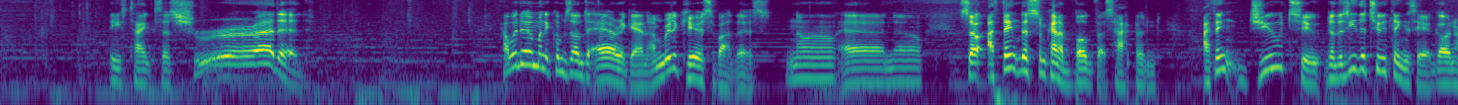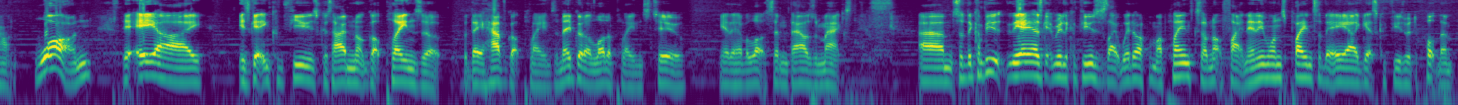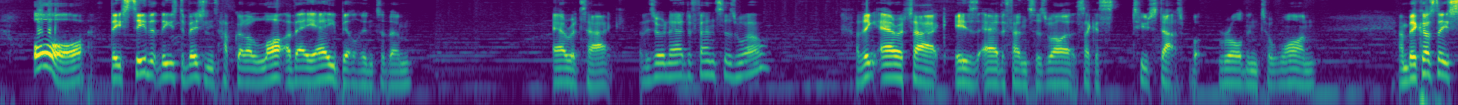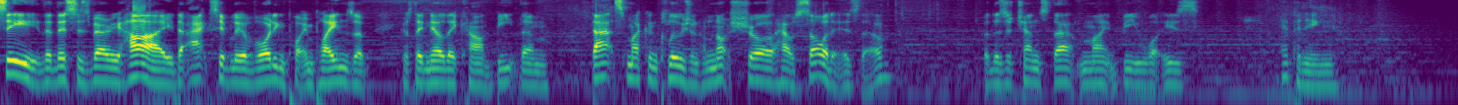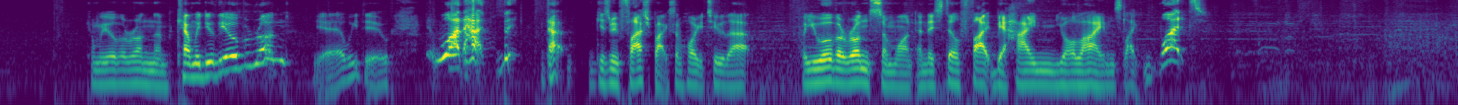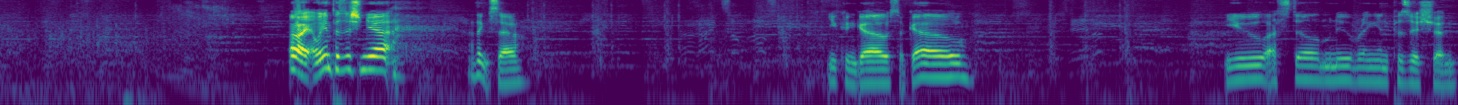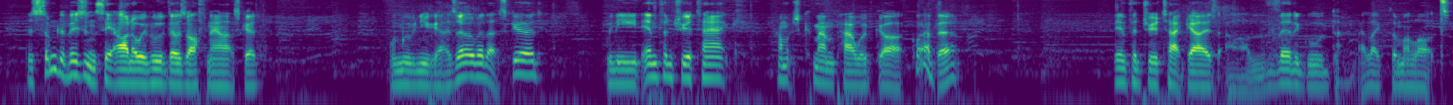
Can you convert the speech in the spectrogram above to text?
These tanks are shredded. How are we doing when it comes down to air again? I'm really curious about this. No, air, no. So I think there's some kind of bug that's happened. I think due to... No, there's either two things here going on. One, the AI is getting confused because I've not got planes up, but they have got planes, and they've got a lot of planes too. Yeah, they have a lot, 7,000 max. Um, so the the AI is getting really confused. It's like, where do I put my planes? Because I'm not fighting anyone's planes, so the AI gets confused where to put them. Or they see that these divisions have got a lot of AA built into them. Air attack. Is there an air defense as well? I think air attack is air defense as well. It's like a two stats but rolled into one. And because they see that this is very high, they're actively avoiding putting planes up because they know they can't beat them. That's my conclusion. I'm not sure how solid it is though. But there's a chance that might be what is happening. Can we overrun them? Can we do the overrun? Yeah, we do. What? that gives me flashbacks of Hoi 2, that. Where you overrun someone and they still fight behind your lines. Like, what? Alright, are we in position yet? I think so. You can go, so go. You are still maneuvering in position. There's some divisions here. Oh no, we've moved those off now. That's good. We're moving you guys over. That's good. We need infantry attack. How much command power we've got? Quite a bit. The infantry attack guys are very good. I like them a lot.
